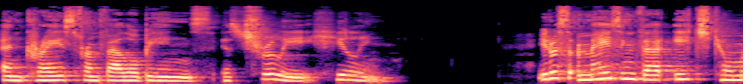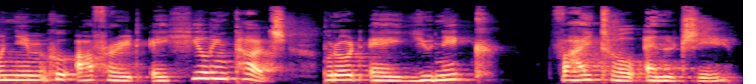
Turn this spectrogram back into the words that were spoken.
and grace from fellow beings is truly healing. It was amazing that each Kyomunim who offered a healing touch brought a unique, vital energy.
